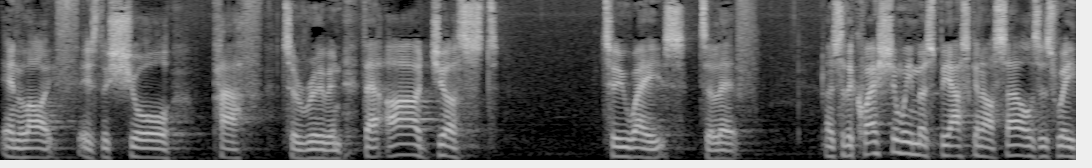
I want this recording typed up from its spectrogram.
in life is the sure path to ruin. There are just two ways to live. And so the question we must be asking ourselves as we,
